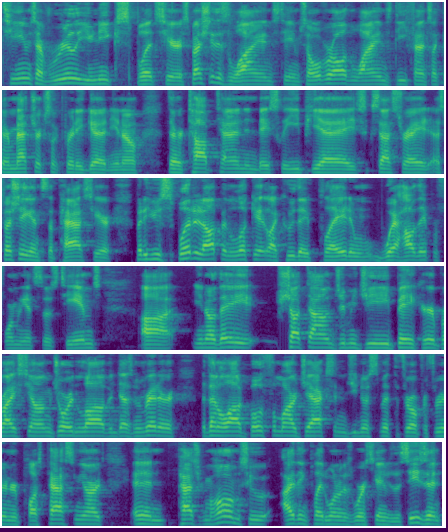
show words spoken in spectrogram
teams have really unique splits here, especially this Lions team. So overall, the Lions defense, like their metrics look pretty good. You know, they're top 10 in basically EPA, success rate, especially against the pass here. But if you split it up and look at like who they've played and how they perform against those teams, uh, you know, they shut down Jimmy G, Baker, Bryce Young, Jordan Love, and Desmond Ridder, but then allowed both Lamar Jackson and Geno Smith to throw for 300 plus passing yards. And Patrick Mahomes, who I think played one of his worst games of the season,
